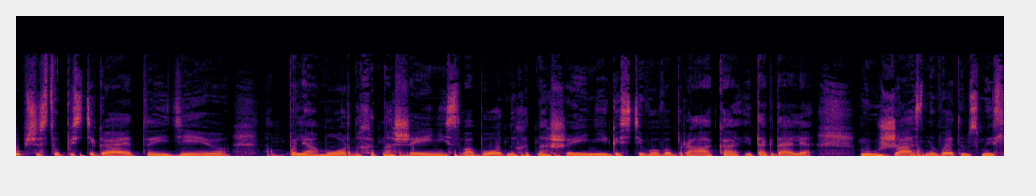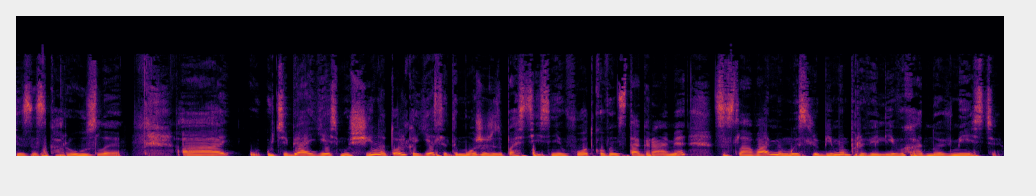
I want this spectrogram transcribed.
общество постигает идею там, полиаморных отношений, свободных отношений, гостевого брака и так далее. Мы ужасно в этом смысле заскорузлые. А, у тебя есть мужчина только если ты можешь запастись с ним фотку в Инстаграме со словами «Мы с любимым провели выходной вместе».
